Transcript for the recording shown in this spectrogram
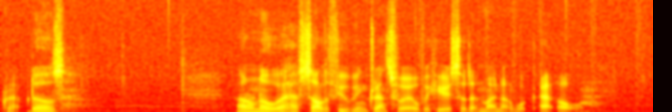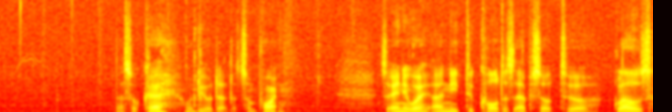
grab those I don't know I have solid fuel being transferred over here so that might not work at all That's okay, we'll deal with that at some point. So anyway, I need to call this episode to a close.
